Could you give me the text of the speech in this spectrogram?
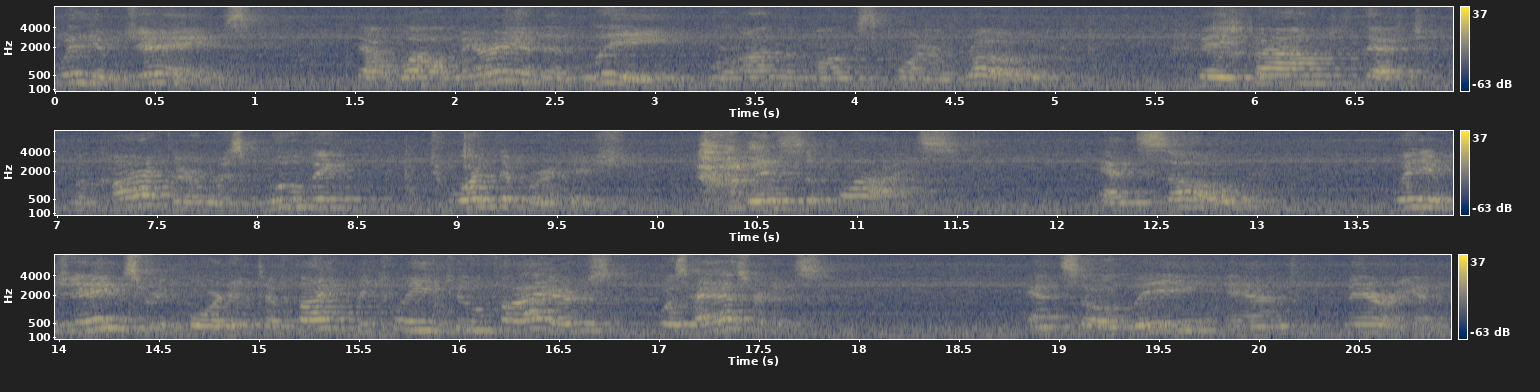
William James that while Marion and Lee were on the Monk's Corner Road, they found that MacArthur was moving toward the British with supplies. And so William James reported to fight between two fires was hazardous. And so Lee and Marion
